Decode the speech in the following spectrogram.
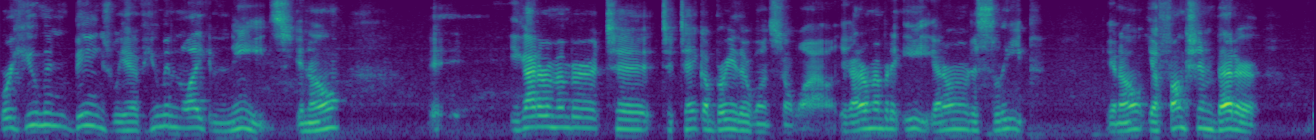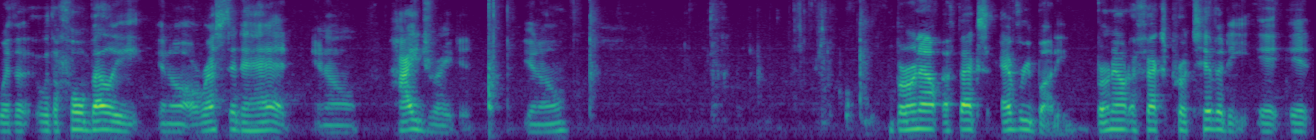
We're human beings. We have human like needs, you know? You got to remember to to take a breather once in a while. You got to remember to eat. You got to remember to sleep. You know, you function better with a with a full belly, you know, a rested head, you know, hydrated, you know. Burnout affects everybody. Burnout affects productivity. It it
